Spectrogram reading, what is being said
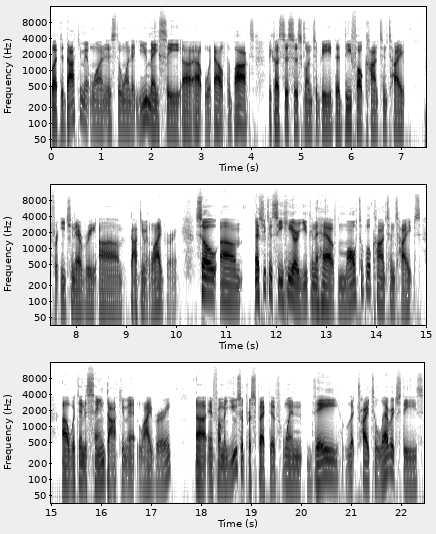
but the document one is the one that you may see uh, out, out of the box because this is going to be the default content type for each and every um, document library. So um, as you can see here, you can have multiple content types uh, within the same document library. Uh, and from a user perspective, when they le- try to leverage these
